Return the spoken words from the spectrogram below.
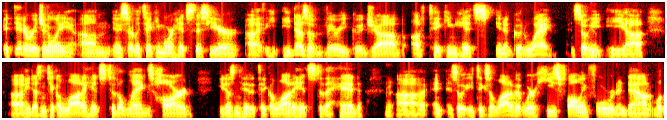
It did originally. Um, you know, he's certainly taking more hits this year. Uh, he, he does a very good job of taking hits in a good way, and so he he uh, uh, he doesn't take a lot of hits to the legs hard. He doesn't hit take a lot of hits to the head. Right. Uh, and, and, so he takes a lot of it where he's falling forward and down. Well,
